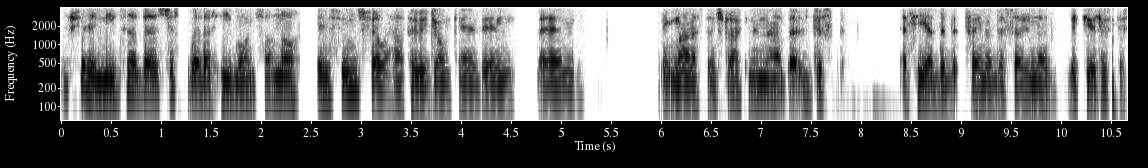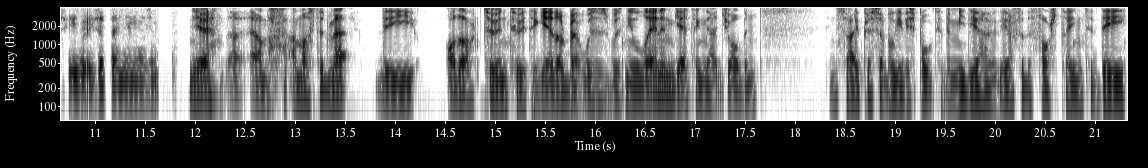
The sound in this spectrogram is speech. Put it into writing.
I'm sure he needs it, but it's just whether he wants it or not. He seems fairly happy with John Kennedy and um, McManus and Strachan and that, but just if he had the final decision, I'd be curious to see what his opinion was. Yeah, I, um, I must admit the other two and two together bit was was Neil Lennon getting that job in in Cyprus. I believe he spoke to the media out there for the first time today.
